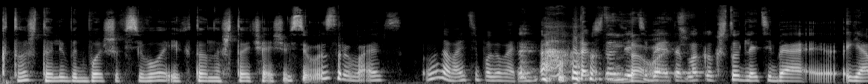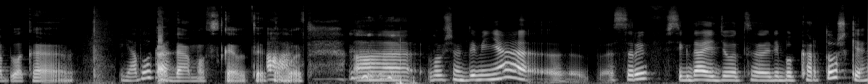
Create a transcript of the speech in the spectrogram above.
кто что любит больше всего и кто на что чаще всего срывается. Ну, давайте поговорим. Так что для тебя это яблоко, что для тебя э, яблоко Яблоко? адамовское вот это А. вот? А, в общем, для меня э, срыв всегда идет э, либо к картошке,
